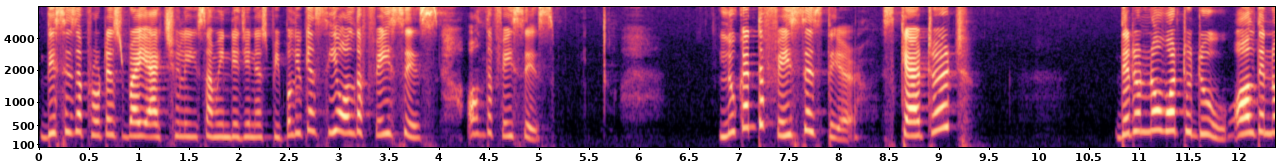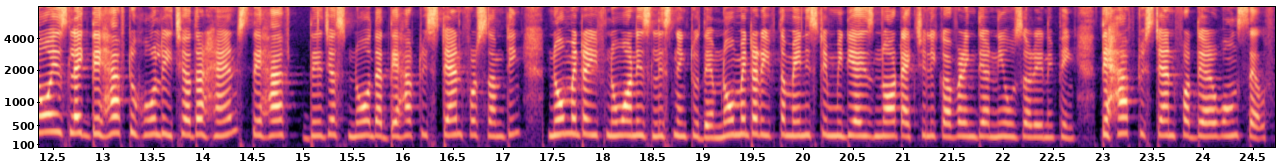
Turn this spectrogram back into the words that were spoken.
this is a protest by actually some indigenous people. You can see all the faces, all the faces. Look at the faces there, scattered. They don't know what to do. All they know is like they have to hold each other hands. They have they just know that they have to stand for something, no matter if no one is listening to them, no matter if the mainstream media is not actually covering their news or anything. They have to stand for their own self.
